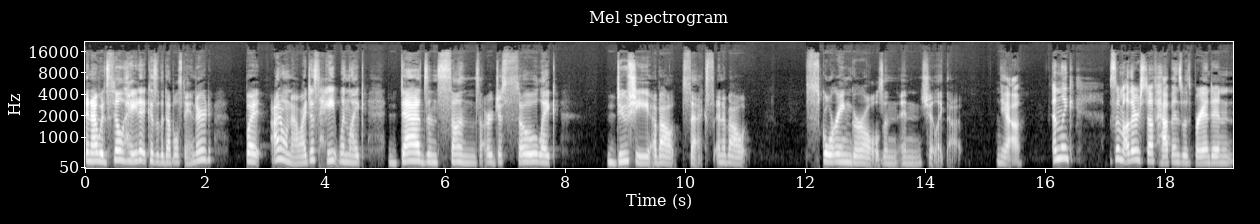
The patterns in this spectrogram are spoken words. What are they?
And I would still hate it because of the double standard. But I don't know. I just hate when like dads and sons are just so like douchey about sex and about scoring girls and and shit like that. Yeah. And like some other stuff happens with Brandon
